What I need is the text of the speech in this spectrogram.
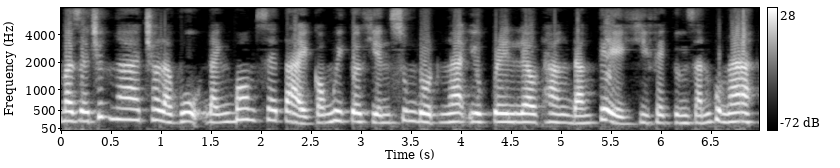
mà giới chức Nga cho là vụ đánh bom xe tải có nguy cơ khiến xung đột Nga-Ukraine leo thang đáng kể khi phe cứng rắn của Nga.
